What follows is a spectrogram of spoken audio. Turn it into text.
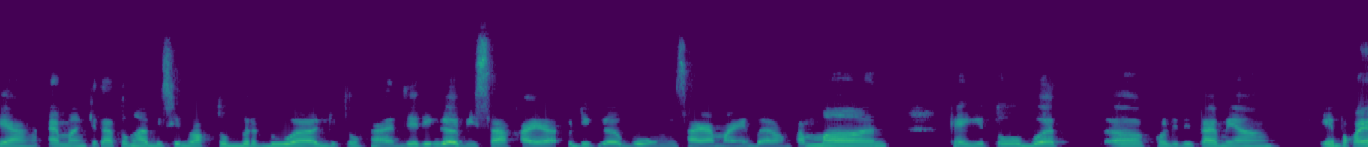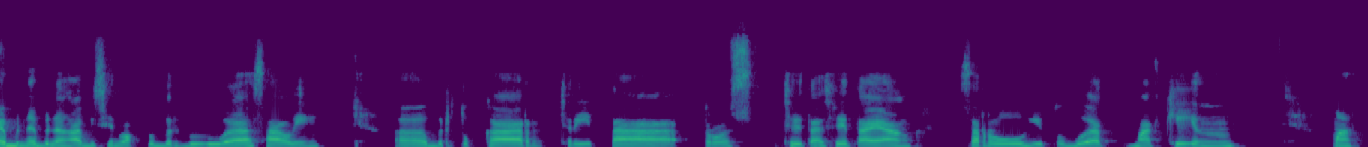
yang emang kita tuh ngabisin waktu berdua gitu kan jadi nggak bisa kayak digabung misalnya main bareng teman kayak gitu buat uh, quality time yang ya pokoknya benar-benar ngabisin waktu berdua saling uh, bertukar cerita terus cerita-cerita yang seru gitu buat makin mak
